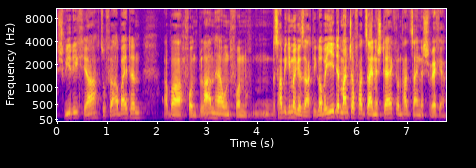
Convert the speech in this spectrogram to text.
schwierig ja, zu verarbeiten. Aber von Plan her und von, das habe ich immer gesagt, ich glaube, jede Mannschaft hat seine Stärke und hat seine Schwäche.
